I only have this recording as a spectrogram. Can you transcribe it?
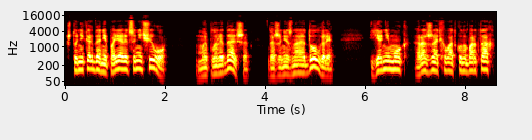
что никогда не появится ничего. Мы плыли дальше, даже не зная, долго ли. Я не мог разжать хватку на бортах,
